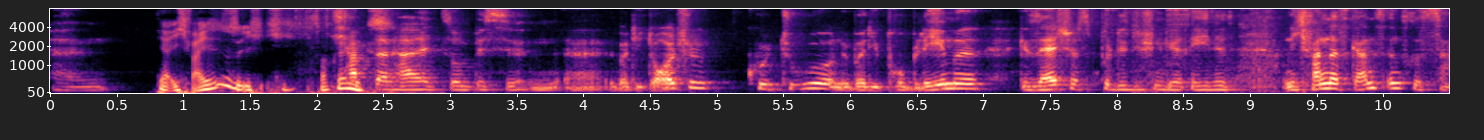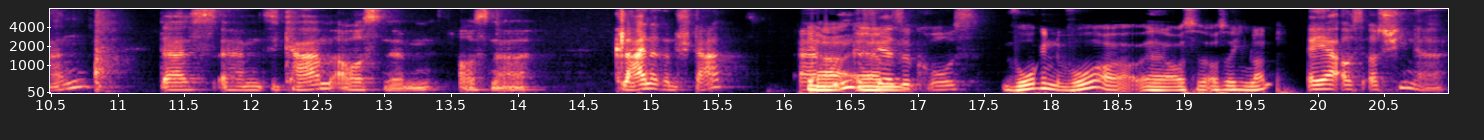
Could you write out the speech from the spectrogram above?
ähm, Ja, ich weiß es. Ich, ich, ich sag ich habe dann halt so ein bisschen äh, über die deutsche Kultur und über die Probleme gesellschaftspolitischen geredet. Und ich fand das ganz interessant, dass ähm, sie kam aus einem aus einer kleineren Stadt, äh, Ja, ungefähr ähm, so groß. Wo, wo äh, aus, aus welchem Land? Ja, ja, aus, aus China.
